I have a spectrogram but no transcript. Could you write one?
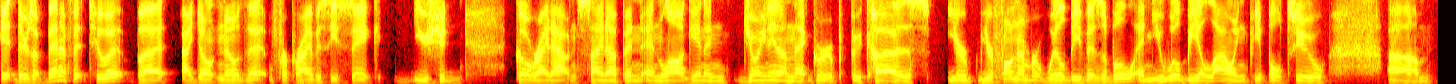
it, there's a benefit to it, but I don't know that for privacy's sake, you should go right out and sign up and, and log in and join in on that group because your your phone number will be visible and you will be allowing people to um,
